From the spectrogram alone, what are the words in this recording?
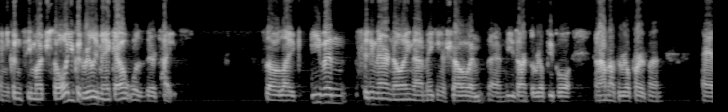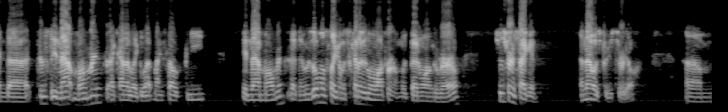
and you couldn't see much. So all you could really make out was their tights. So like even sitting there knowing that I'm making a show and, and these aren't the real people and I'm not the real person, and uh, just in that moment I kind of like let myself be in that moment, and it was almost like I was kind of in the locker room with Benoit Guerrero, just for a second, and that was pretty surreal. Um,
